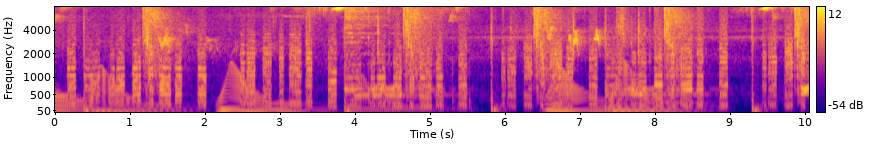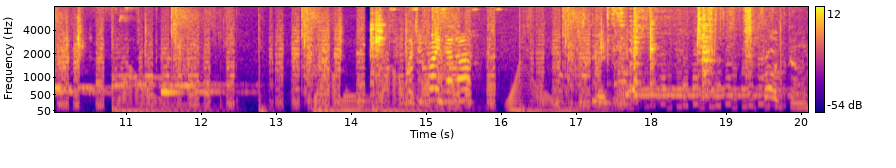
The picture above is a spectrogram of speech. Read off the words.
What'd you find, Dada? Just the eggs is. The frog's gone.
